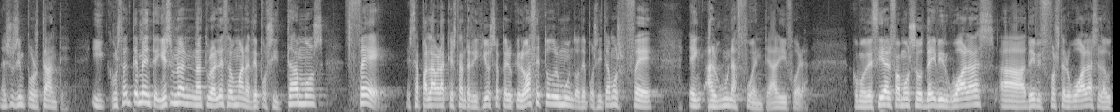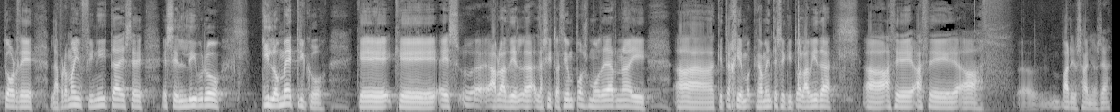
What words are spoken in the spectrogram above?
eso es importante. Y constantemente, y es una naturaleza humana, depositamos fe, esa palabra que es tan religiosa, pero que lo hace todo el mundo, depositamos fe en alguna fuente, ahí fuera. Como decía el famoso David Wallace, ah, David Foster Wallace, el autor de La broma infinita, ese, el libro kilométrico que, eh, habla de la, situación postmoderna y ah, que trágicamente se quitó la vida ah, hace, varios años ya.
